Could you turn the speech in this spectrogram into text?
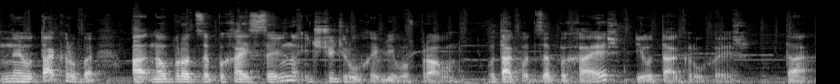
не отак роби, а наоборот запихай сильно і чуть-чуть рухай вліво-вправо. Отак от запихаєш і отак рухаєш. Так.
